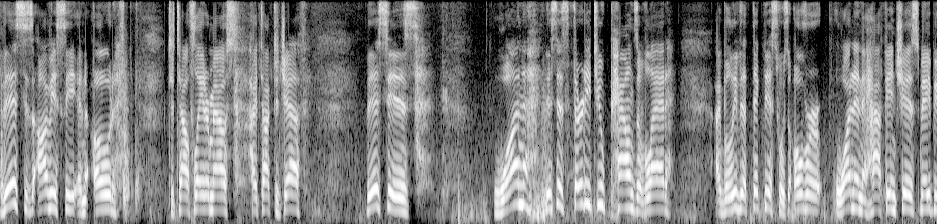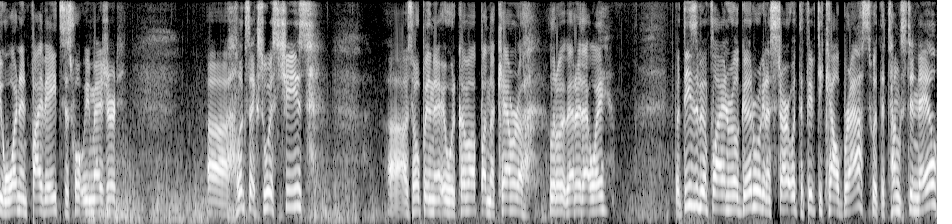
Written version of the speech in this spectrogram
This is obviously an ode to Taofledermaus. I talked to Jeff. This is one, this is 32 pounds of lead. I believe the thickness was over one and a half inches, maybe one and five eighths is what we measured. Uh, looks like Swiss cheese. Uh, I was hoping that it would come up on the camera a little bit better that way. But these have been flying real good. We're gonna start with the 50 cal brass with the tungsten nail.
